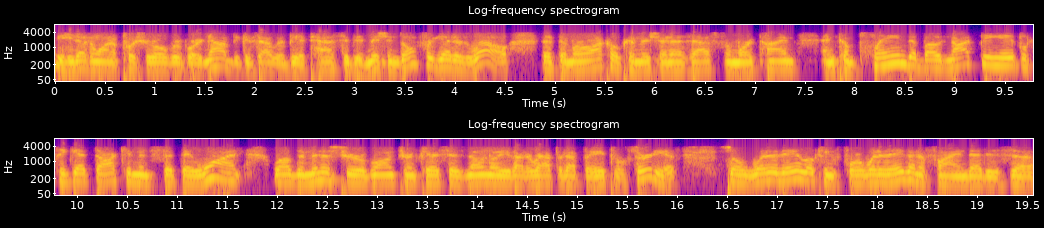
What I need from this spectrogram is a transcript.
he doesn't want to push her overboard now because that would be a tacit admission. Don't forget as well that the Marrocco Commission has asked for more time and complained about not being able to get documents that they want, while the Minister of Long-Term Care says, no, no, you've got to wrap it up by April 30th. So what are they looking for? What are they going to find that is uh,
